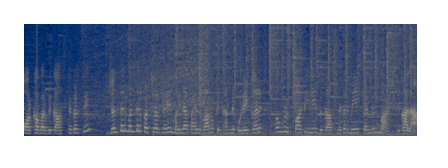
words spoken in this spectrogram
और खबर विकासनगर से, जंतर मंतर पर चल रहे महिला पहलवानों के धरने को लेकर कांग्रेस पार्टी ने विकासनगर में कैंडल मार्च निकाला।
